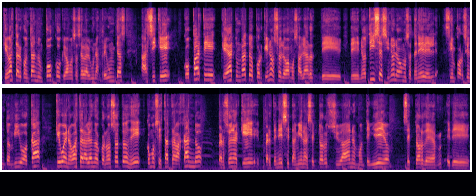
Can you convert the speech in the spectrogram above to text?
que va a estar contando un poco, que vamos a hacerle algunas preguntas, así que copate, quédate un rato porque no solo vamos a hablar de, noticias, sino lo vamos a tener el 100% en vivo acá, que bueno, va a estar hablando con nosotros de cómo se está trabajando, persona que pertenece también al sector Ciudadanos Montevideo, sector de,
